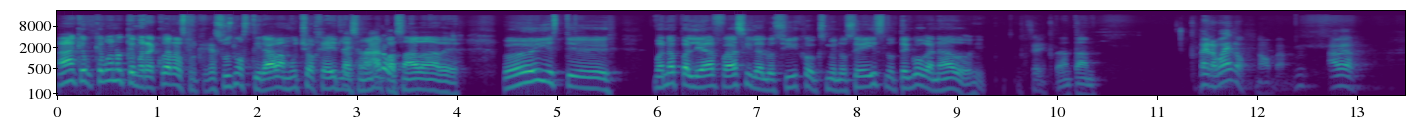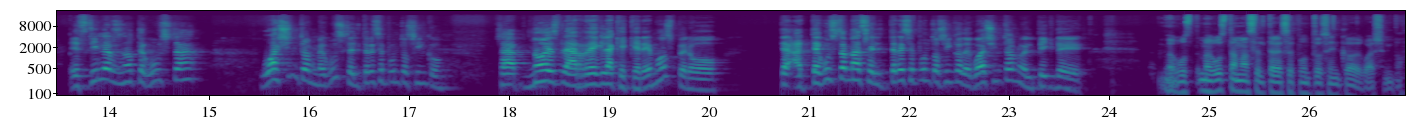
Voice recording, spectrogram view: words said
Ah, qué, bueno que me recuerdas, porque Jesús nos tiraba mucho hate la semana pasada de, ay, este, van a pelear fácil a los Seahawks, menos 6, lo tengo ganado. sí. Tan, tan. Pero bueno, no, a ver, Steelers no te gusta, Washington me gusta el 13.5. O sea, no es la regla que queremos, pero ¿Te, gusta más el 13.5 de Washington o el pick de... Me gusta, me gusta más el 13.5 de Washington.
